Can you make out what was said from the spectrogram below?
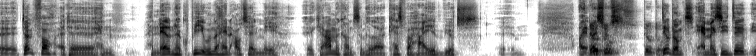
øh, dømt for, at øh, han, han lavede den her kopi, uden at have en aftale med øh, keramikeren, som hedder Kasper Heie Wirtz. Øh. Og, det er jo dumt. Det jo dumt. Det er dumt. Ja, man kan sige, det, i,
